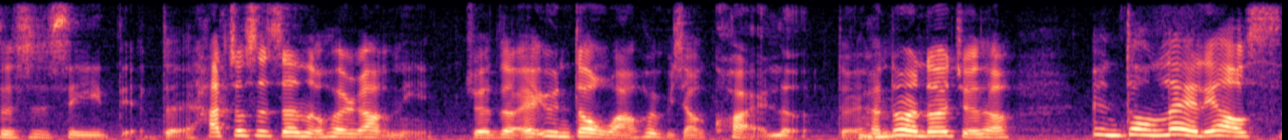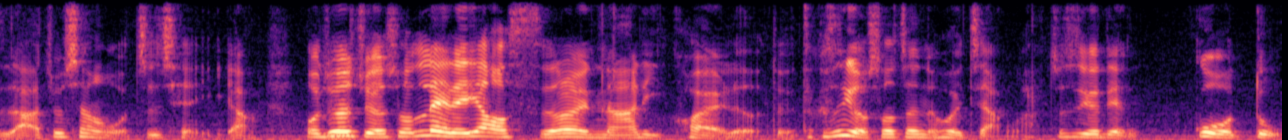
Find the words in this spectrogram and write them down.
这是新一点，对，它就是真的会让你觉得，哎、运动完会比较快乐。对，很多人都会觉得运动累的要死啊，就像我之前一样，我就会觉得说累的要死，让你哪里快乐？对，可是有时候真的会这样啦，就是有点过度。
